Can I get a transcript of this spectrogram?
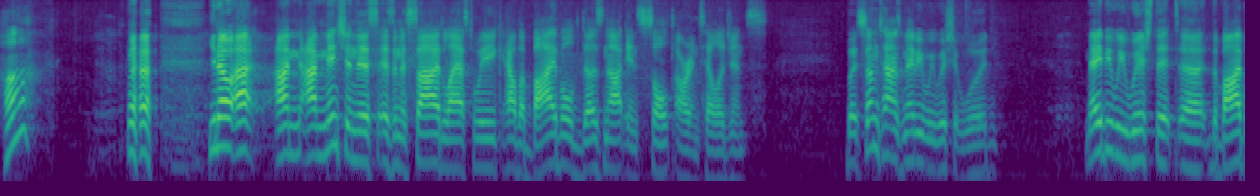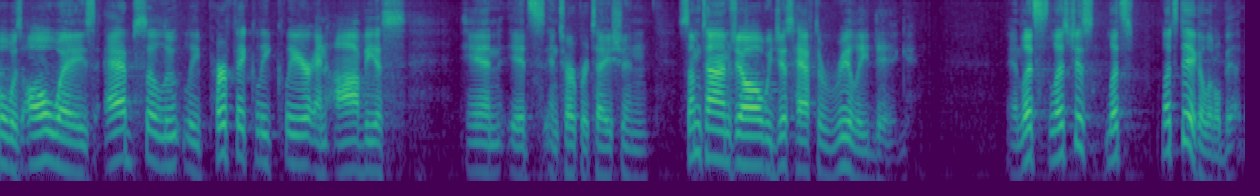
Huh? you know, I, I, mentioned this as an aside last week how the Bible does not insult our intelligence, but sometimes maybe we wish it would. Maybe we wish that uh, the Bible was always absolutely perfectly clear and obvious in its interpretation. Sometimes, y'all, we just have to really dig. And let's, let's just let's, let's dig a little bit.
